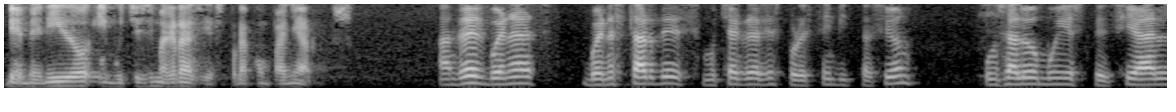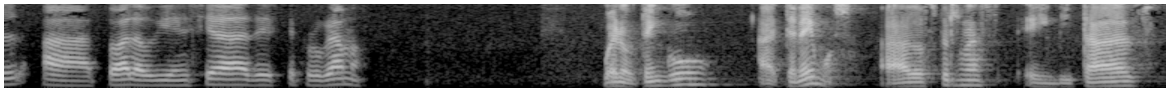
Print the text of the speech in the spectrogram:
bienvenido y muchísimas gracias por acompañarnos. Andrés, buenas, buenas tardes, muchas gracias por esta invitación. Un saludo muy especial a toda la audiencia de este programa. Bueno, tengo, ah, tenemos a dos personas invitadas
